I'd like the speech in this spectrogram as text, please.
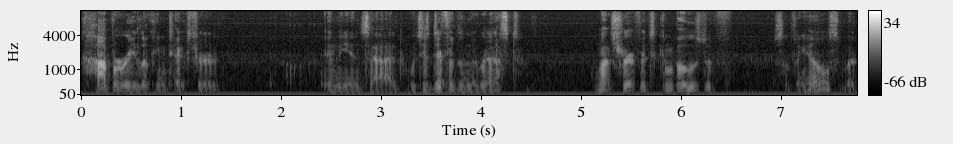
coppery looking texture in the inside which is different than the rest. I'm not sure if it's composed of something else but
